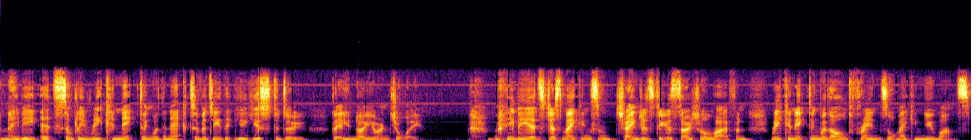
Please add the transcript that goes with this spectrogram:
Maybe it's simply reconnecting with an activity that you used to do that you know you enjoy. Maybe it's just making some changes to your social life and reconnecting with old friends or making new ones.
